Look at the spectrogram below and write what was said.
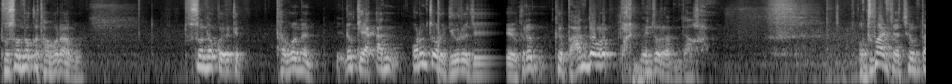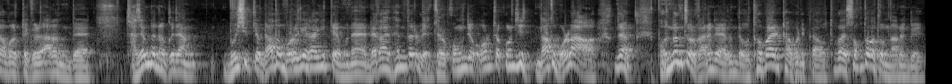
두 손 놓고 타보라고. 두 손 놓고 이렇게 타보면 이렇게 약간 오른쪽으로 기울어져요. 그럼 그 반동으로 팍 왼쪽으로 갑니다. 오토바이 제가 처음 타볼 때 그걸 알았는데 자전거는 그냥 무의식적으로 나도 모르게 가기 때문에 내가 핸들을 왼쪽으로 꽁지 오른쪽 꽁지 나도 몰라. 그냥 본능적으로 가는 거야. 근데 오토바이를 타보니까 오토바이 속도가 좀 나는 거예요.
